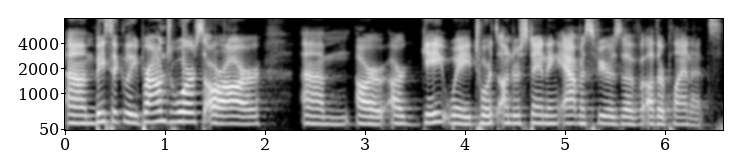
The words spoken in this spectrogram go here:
Um, basically, brown dwarfs are our um, our, our gateway towards understanding atmospheres of other planets.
